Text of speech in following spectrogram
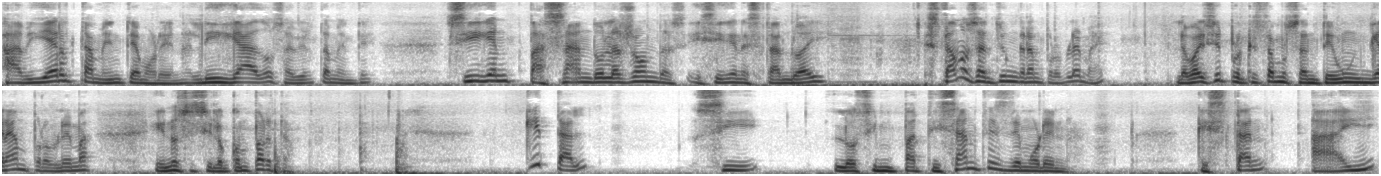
abiertamente a Morena, ligados abiertamente, siguen pasando las rondas y siguen estando ahí. Estamos ante un gran problema, ¿eh? Le voy a decir porque estamos ante un gran problema y no sé si lo comparta. ¿Qué tal si los simpatizantes de Morena que están ahí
